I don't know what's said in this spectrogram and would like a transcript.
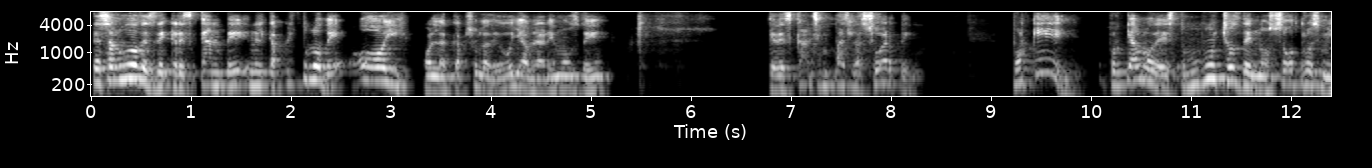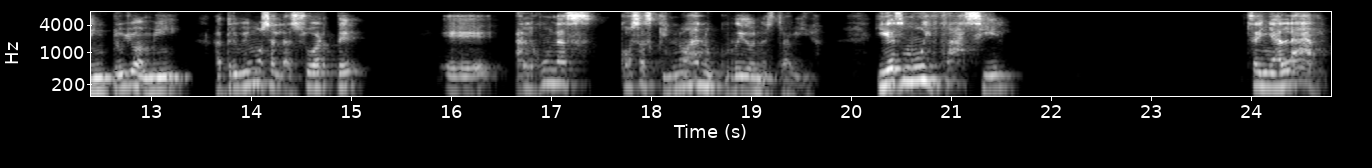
Te saludo desde Crescante. En el capítulo de hoy, o en la cápsula de hoy, hablaremos de que descanse en paz la suerte. ¿Por qué? ¿Por qué hablo de esto? Muchos de nosotros, me incluyo a mí, atribuimos a la suerte eh, algunas cosas que no han ocurrido en nuestra vida. Y es muy fácil señalar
